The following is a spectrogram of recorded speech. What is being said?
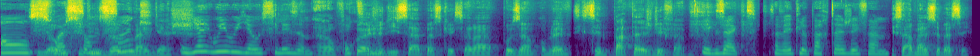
En il y a 65, aussi des hommes malgaches. oui, oui, il y a aussi les hommes. Alors pourquoi je dis ça? Parce que ça va poser un problème, c'est le partage des femmes. Exact, ça va être le partage des femmes. Et ça a mal se passer.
